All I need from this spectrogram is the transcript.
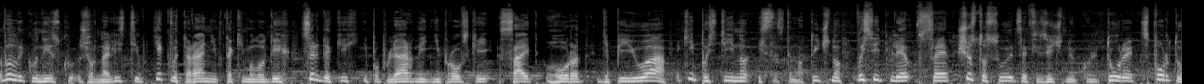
велику низку журналістів, як ветеранів, так і молодих, серед яких і популярний дніпровський сайт Город ДПЮА, який постійно і систематично висвітлює все, що стосується фізичної культури, спорту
